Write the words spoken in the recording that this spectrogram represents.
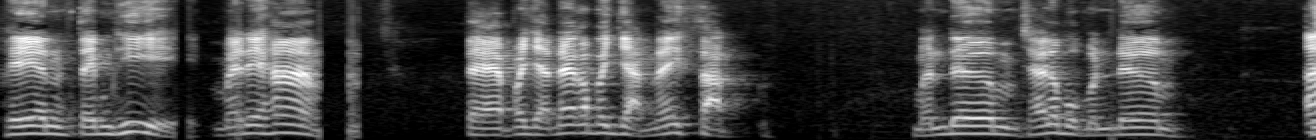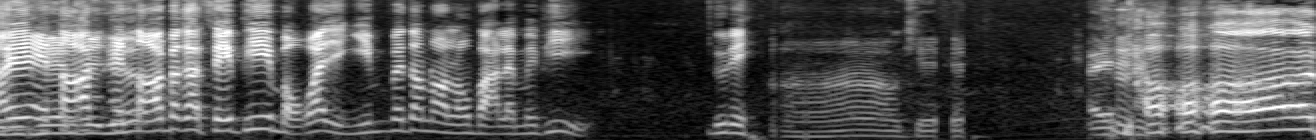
เพนเต็มที่ไม่ได้ห้าม แต่ประหยัดได้ก็ประหยัดในะไอ้สัตว์ เหมือนเดิมใช้ระบบเหมือนเดิมไอไอถึงตอนเพไอจะเยะตอนไปกระซิบพี่บอกว่าอย่างนี้ไม่ต้องนอนโรงพยาบาลเลยไหมพี่ ดูดิอ่าโอเคไอ้ทอด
